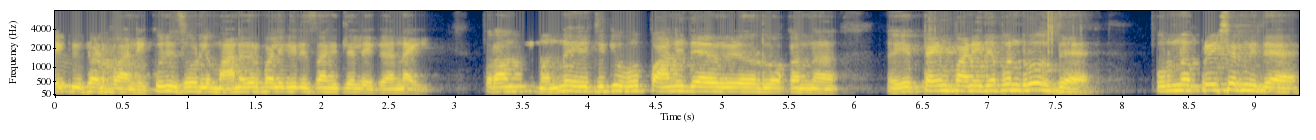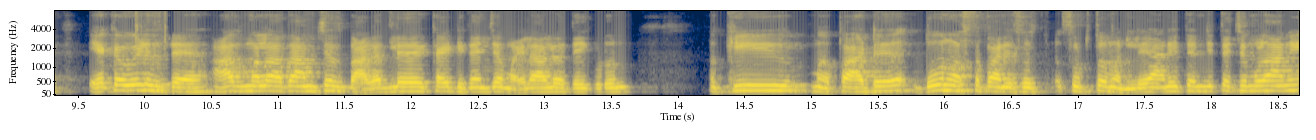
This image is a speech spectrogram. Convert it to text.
एक दिवसाड पाणी. कुणी सोडले? महानगरपालिकेने सांगितलेलं आहे का? नाही. तर आमचं म्हणणं याचं की भाऊ पाणी द्या वेळेवर लोकांना. एक टाइम पाणी द्या पण रोज द्या. पूर्ण प्रेशरने द्या. एका वेळेस द्या. आज मला आता आमच्याच भागातल्या काही ठिकाणच्या महिला आल्या होत्या इकडून. की पहाटे दोन वाजता पाणी सुट- सुटतं म्हणले आणि त्यांनी त्याच्यामुळे आम्ही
